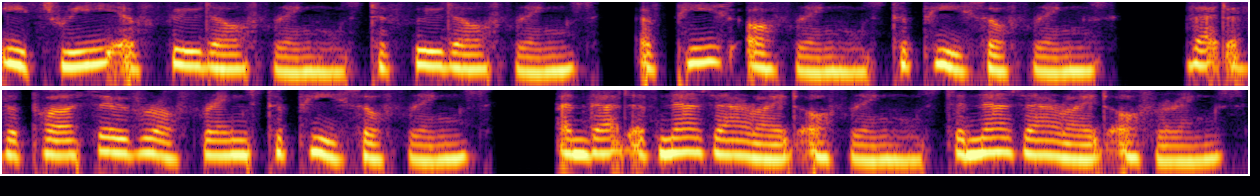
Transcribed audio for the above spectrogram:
E3 of food offerings to food offerings, of peace offerings to peace offerings, that of the Passover offerings to peace offerings, and that of Nazarite offerings to Nazarite offerings.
